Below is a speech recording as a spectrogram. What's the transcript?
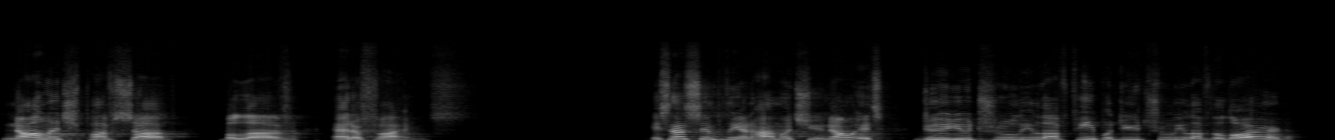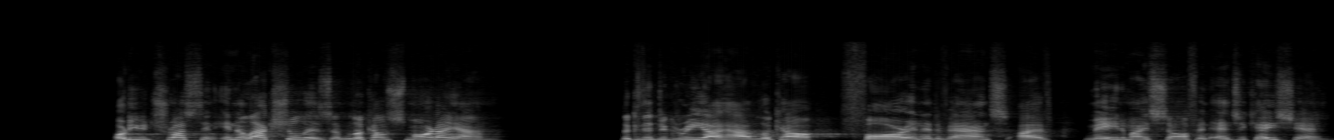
knowledge puffs up, but love edifies. It's not simply on how much you know, it's do you truly love people? Do you truly love the Lord? Or do you trust in intellectualism? Look how smart I am. Look at the degree I have. Look how far in advance I've made myself in education.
